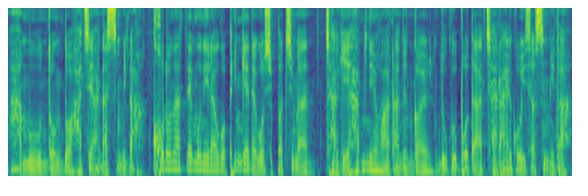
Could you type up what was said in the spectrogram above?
아무 운동도 하지 않았습니다. 코로나 때문이라고 핑계대고 싶었지만 자기 합리화라는 걸 누구보다 잘 알고 있었습니다.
